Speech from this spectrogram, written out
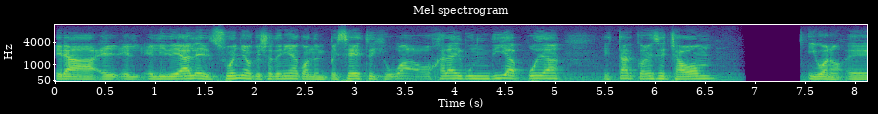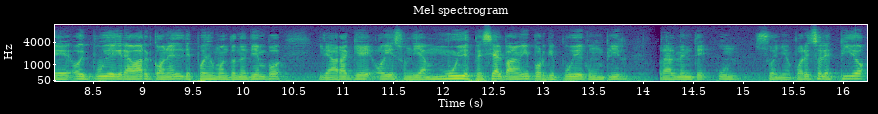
era el, el ideal, el sueño que yo tenía cuando empecé esto y dije, wow, ojalá algún día pueda estar con ese chabón y bueno, eh, hoy pude grabar con él después de un montón de tiempo y la verdad que hoy es un día muy especial para mí porque pude cumplir realmente un sueño. Por eso les pido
